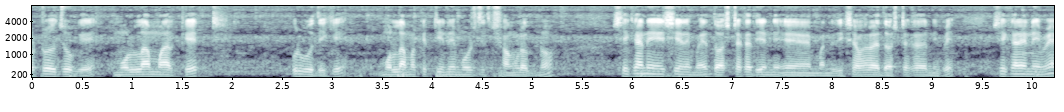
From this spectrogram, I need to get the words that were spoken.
অটো যোগে মোল্লা মার্কেট পূর্ব দিকে মোল্লা মার্কেট টিনে মসজিদ সংলগ্ন। সেখানে এসে নেমে দশ টাকা দিয়ে মানে রিক্সা ভাড়ায় দশ টাকা নেবে। সেখানে নেমে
